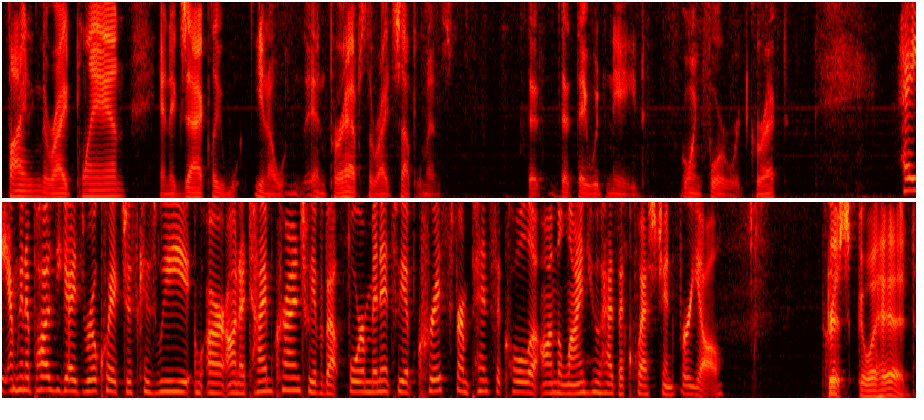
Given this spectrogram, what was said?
finding the right plan and exactly you know and perhaps the right supplements that that they would need going forward correct Hey, I'm going to pause you guys real quick just because we are on a time crunch. We have about four minutes. We have Chris from Pensacola on the line who has a question for y'all. chris go ahead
